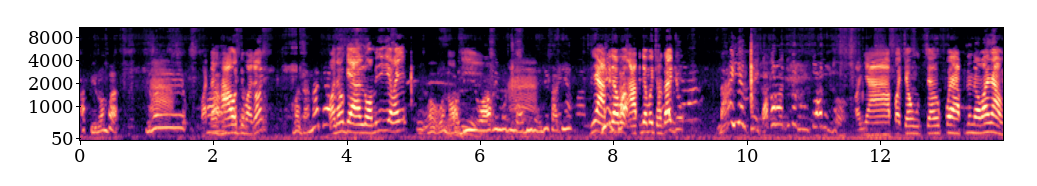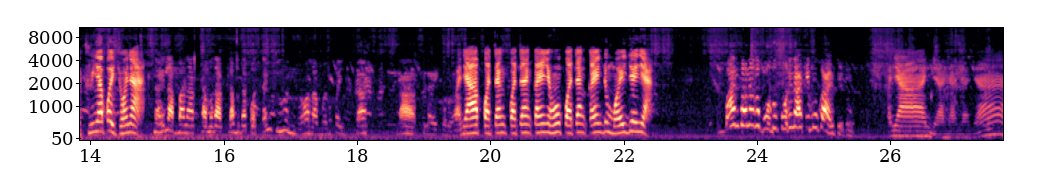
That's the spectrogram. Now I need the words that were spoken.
આ પીરો પા પતંગ હાવ તો મારો મને કે આ લોમડી ગયા ભાઈ લોમડી આપણી મોટી લોબી નહીં ને આપણે આપણે છગાજુ ના યાર અહીંયા પતંગ ઉચ્ચાર ઉપર આપણે નવા ના આવશું અહીંયા પૈસો ના. નહીં લાવવાના આટલા બધા આટલા બધા પતંગ શું ન? લાવવાનું પૈસા આ પતંગ પતંગ કઈ હું પતંગ કઈ તું મરી જઈ યા બાંધો ને કે ફોટો ફોડી નાખી મું કાઢી પેલું અહીંયા યા યા યા યા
